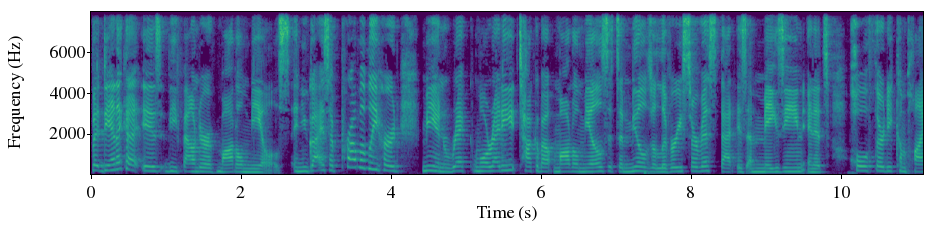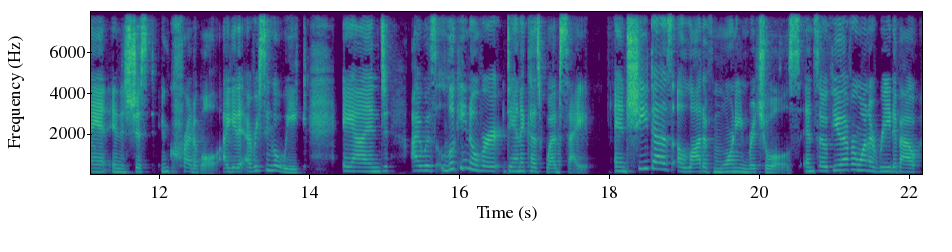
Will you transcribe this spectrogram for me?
but Danika is the founder of Model Meals. And you guys have probably heard me and Rick Mulready talk about Model Meals. It's a meal delivery service that is amazing and it's whole 30 compliant and it's just incredible. I get it every single week. And I was looking over Danika's website and she does a lot of morning rituals. And so if you ever want to read about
